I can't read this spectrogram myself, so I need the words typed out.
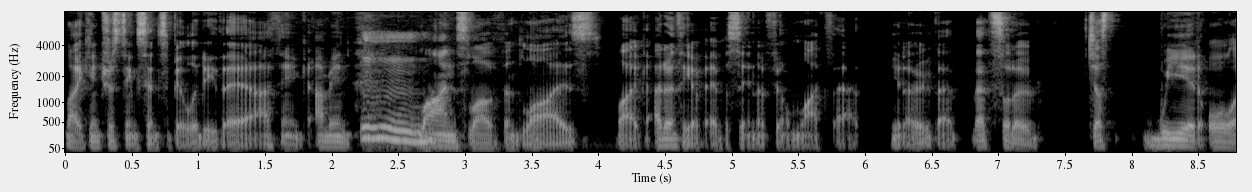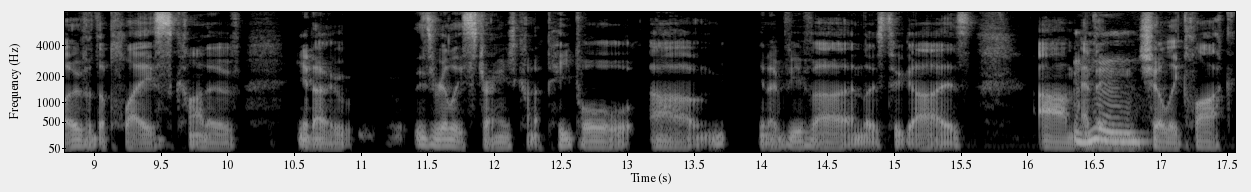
like interesting sensibility there. I think. I mean, Mm. Lions, love, and lies. Like, I don't think I've ever seen a film like that. You know, that that sort of just weird all over the place kind of, you know, these really strange kind of people. Um, you know, Viva and those two guys, um, and then Mhm. Shirley Clarke.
